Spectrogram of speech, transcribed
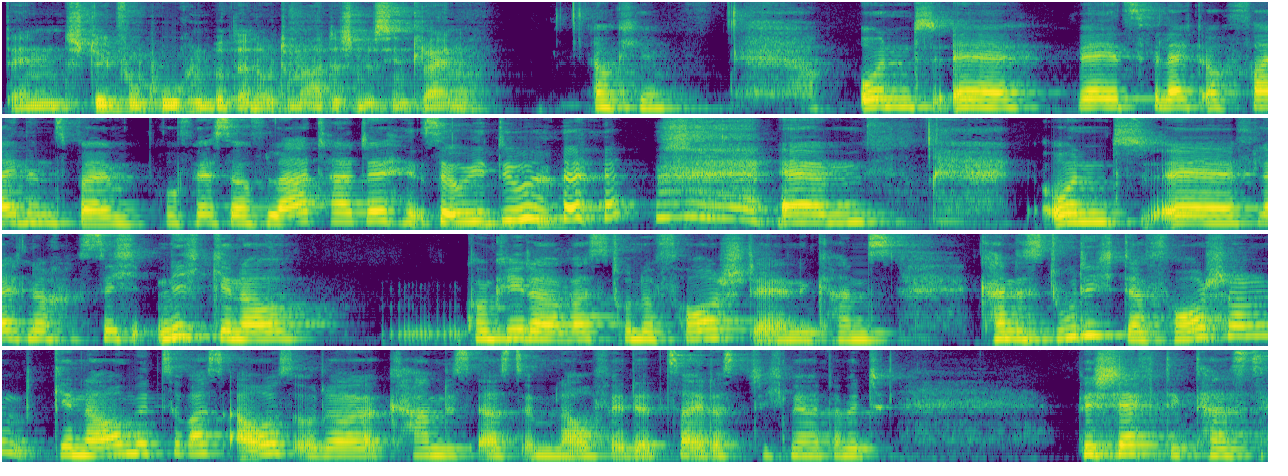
dein Stück vom Kuchen wird dann automatisch ein bisschen kleiner. Okay. Und äh, wer jetzt vielleicht auch Finance beim Professor Vlad hatte, so wie du, ähm, und äh, vielleicht noch sich nicht genau konkreter was drunter vorstellen kannst, Kanntest du dich davor schon genau mit sowas aus oder kam das erst im Laufe der Zeit, dass du dich mehr damit beschäftigt hast?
